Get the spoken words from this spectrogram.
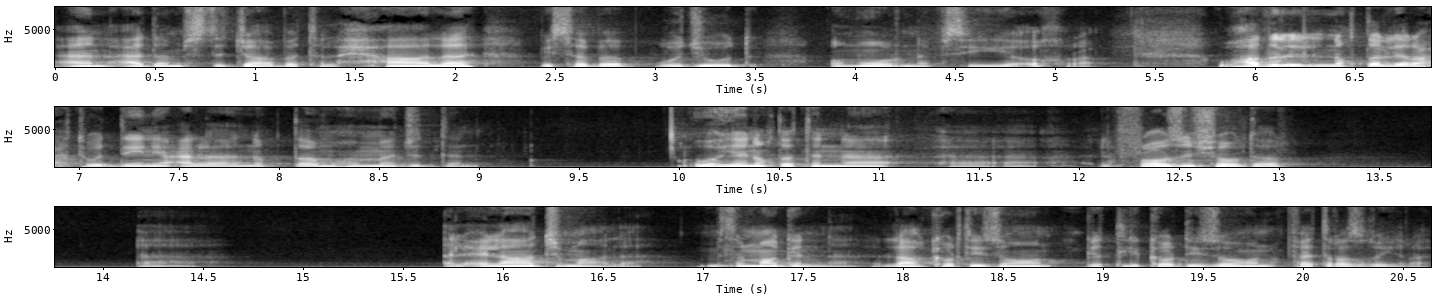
عن عدم استجابة الحالة بسبب وجود أمور نفسية أخرى. وهذا النقطة اللي راح توديني على نقطة مهمة جدا وهي نقطة أن الفروزن شولدر العلاج ماله مثل ما قلنا لا كورتيزون قلت لي كورتيزون فترة صغيرة.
